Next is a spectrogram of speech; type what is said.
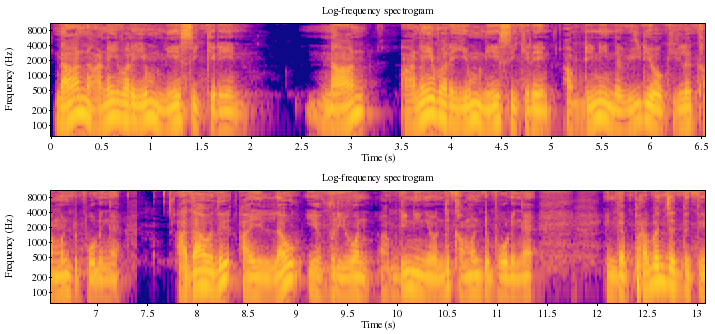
நான் அனைவரையும் நேசிக்கிறேன். நான் அனைவரையும் நேசிக்கிறேன் அப்படின்னு இந்த வீடியோ கீழே கமெண்ட் போடுங்க. அதாவது ஐ லவ் எவ்ரி ஒன் அப்படின்னு நீங்கள் வந்து கமெண்ட் போடுங்க. இந்த பிரபஞ்சத்துக்கு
